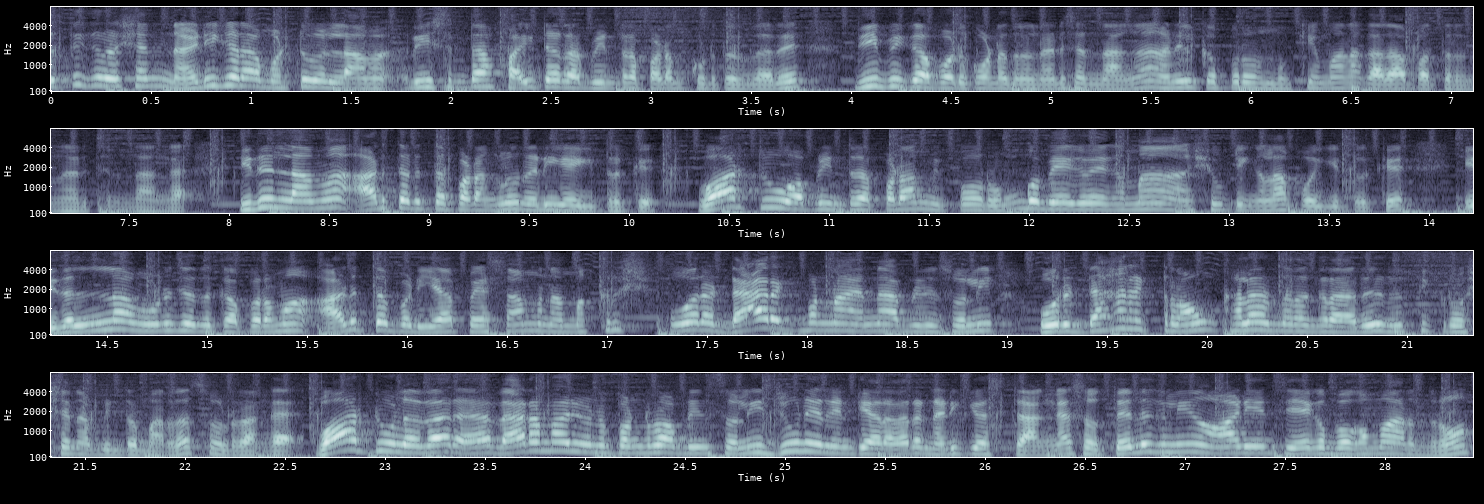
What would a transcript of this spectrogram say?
ரித்திக் ரோஷன் நடிகராக மட்டும் இல்லாமல் ரீசெண்டாக ஃபைட்டர் அப்படின்ற படம் கொடுத்துருந்தாரு. தீபிகா படுகோணத்தில் நடிச்சிருந்தாங்க. அனில் கபூர் ஒரு முக்கியமான கதாபாத்திரத்தில் நடிச்சிருந்தாங்க. இது இல்லாமல் அடுத்தடுத்த படங்களும் ரெடி ஆகிட்டு இருக்கு. வார் டூ அப்படின்ற படம் இப்போ ரொம்ப வேக வேகமாக ஷூட்டிங் எல்லாம் போய்கிட்டு இருக்கு. இதெல்லாம் முடிஞ்சதுக்கு அப்புறமா அடுத்தபடியாக பேசாமல் நம்ம கிறிஷ் போரை டைரக்ட் பண்ணா என்ன அப்படின்னு சொல்லி ஒரு டேரக்டராகவும் கலர் இறங்குறாரு ரித்திக் ரோஷன் அப்படின்ற மாதிரி தான் சொல்கிறாங்க வார் டூவில் வேற வேற மாதிரி ஒன்று பண்ணுறோம் அப்படின்னு சொல்லி ஜூனியர் என்டிஆர் வேறு நடிக்க வச்சிட்டாங்க. ஸோ தெலுங்குலையும் ஆடியன்ஸ் ஏகபோகமாக இருந்துடும்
